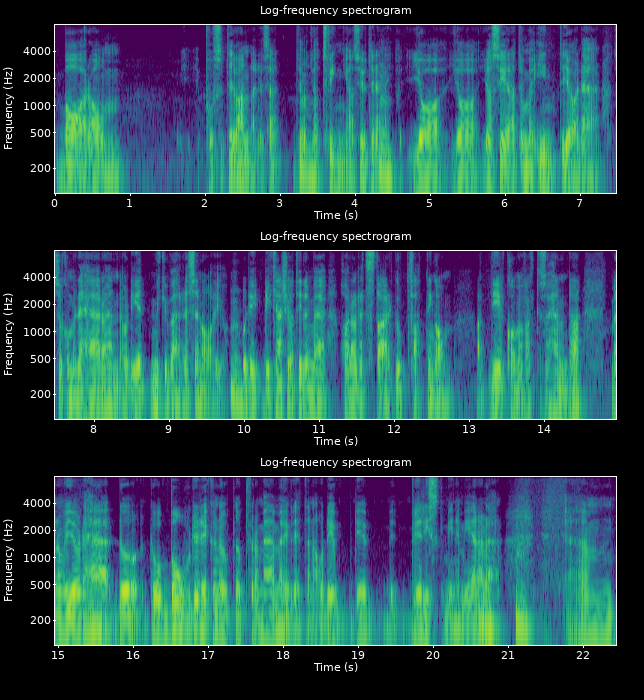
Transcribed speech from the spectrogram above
bara om positiv anda. Det vill säga jag, mm. jag tvingas ju till det. Mm. Jag, jag, jag ser att om jag inte gör det här så kommer det här att hända och det är ett mycket värre scenario. Mm. Och det, det kanske jag till och med har en rätt stark uppfattning om. Att det kommer faktiskt att hända. Men om vi gör det här då, då borde det kunna öppna upp för de här möjligheterna och det, det, vi riskminimerar där. Um,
